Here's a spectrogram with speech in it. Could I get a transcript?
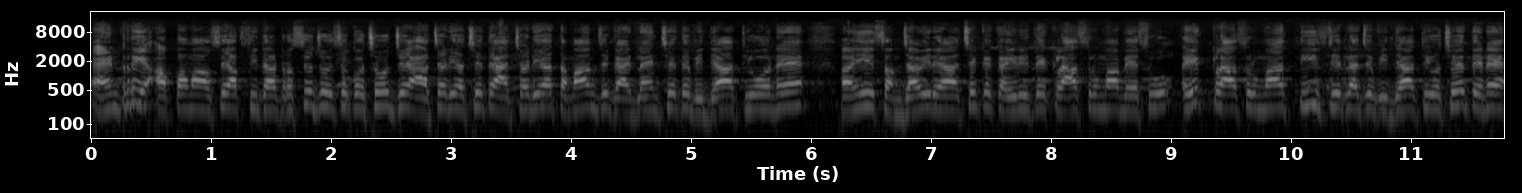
એન્ટ્રી આપવામાં આવશે. આપ સીધા દ્રશ્યો જોઈ શકો છો. જે આચાર્ય છે, તે આચાર્ય તમામ જે ગાઈડલાઇન છે, તે વિદ્યાર્થીઓને અહીં સમજાવી રહ્યા છે કે કઈ રીતે ક્લાસરૂમમાં બેસવું. એક ક્લાસરૂમમાં ત્રીસ જેટલા જે વિદ્યાર્થીઓ છે, તેને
